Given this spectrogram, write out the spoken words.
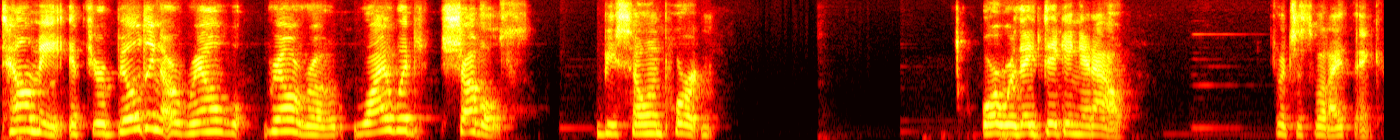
Tell me, if you're building a rail, railroad, why would shovels be so important? Or were they digging it out? Which is what I think.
